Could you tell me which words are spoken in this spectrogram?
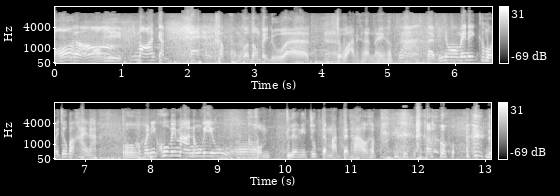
อ๋ออ๋อพี่ พี่มอนกับแป้งครับผมก็ต้องไปดูว่าจะหวานขนาดไหนครับ ค่ะ แต่พี่โน่ไม่ได้ขโมยจุ๊บกับใครนะคะโอ้ วันนี้คู่ไม่มาน้องวิวเออผมเรื่องนี้จุ๊บแต่หมัดแต่เท้าครับ โด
